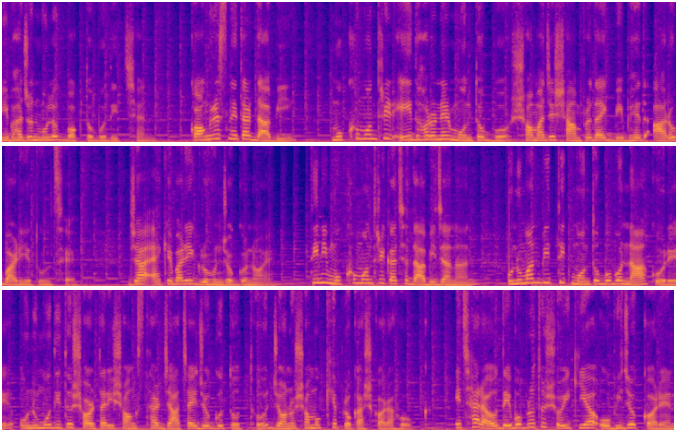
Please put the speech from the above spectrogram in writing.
বিভাজনমূলক বক্তব্য দিচ্ছেন। কংগ্রেস নেতার দাবি, মুখ্যমন্ত্রীর এই ধরনের মন্তব্য সমাজে সাম্প্রদায়িক বিভেদ আরও বাড়িয়ে তুলছে, যা একেবারেই গ্রহণযোগ্য নয়। তিনি মুখ্যমন্ত্রীর কাছে দাবি জানান অনুমানভিত্তিক মন্তব্য না করে অনুমোদিত সরকারি সংস্থার যাচাইযোগ্য তথ্য জনসমক্ষে প্রকাশ করা হোক। এছাড়াও দেবব্রত শইকিয়া অভিযোগ করেন,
